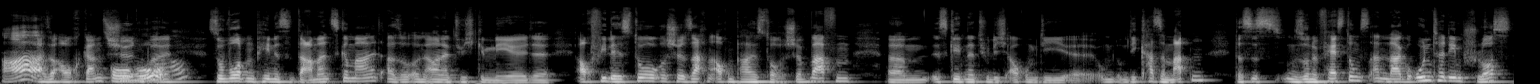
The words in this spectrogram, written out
Ah, Also auch ganz schön, Oho. weil so wurden Penisse damals gemalt, also und auch natürlich Gemälde, auch viele historische Sachen, auch ein paar historische Waffen. Ähm, es geht natürlich auch um die äh, um, um die Kasematten. Das ist so eine Festungsanlage unter dem Schloss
